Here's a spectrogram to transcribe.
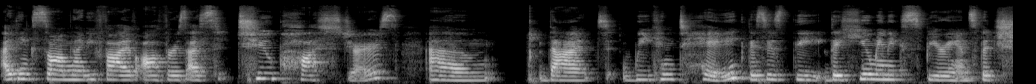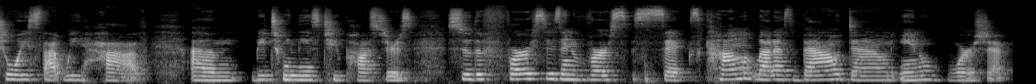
I think Psalm 95 offers us two postures um, that we can take. This is the, the human experience, the choice that we have um, between these two postures. So the first is in verse 6 Come, let us bow down in worship.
